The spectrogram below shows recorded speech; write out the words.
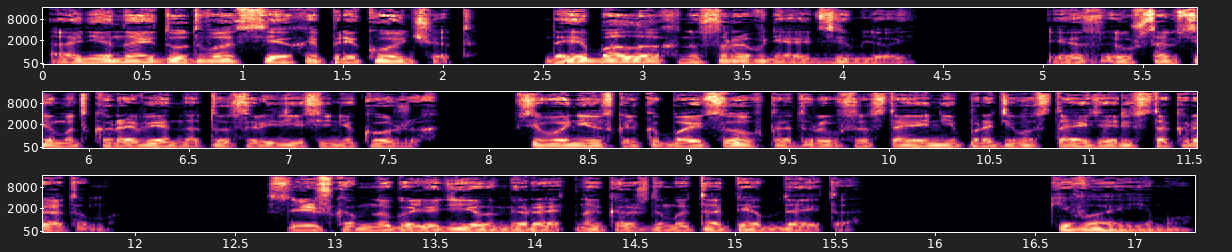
Они найдут вас всех и прикончат, да и Балахну сравняют с землей. Если уж совсем откровенно, то среди синекожих всего несколько бойцов, которые в состоянии противостоять аристократам. Слишком много людей умирает на каждом этапе апдейта. Киваю ему.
